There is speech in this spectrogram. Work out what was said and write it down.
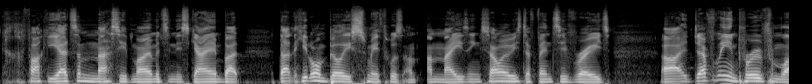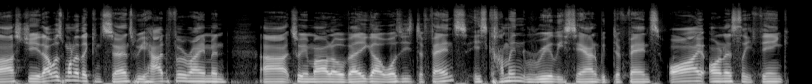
Fuck, he had some massive moments in this game, but that hit on Billy Smith was amazing. Some of his defensive reads. Uh, definitely improved from last year. That was one of the concerns we had for Raymond uh, Tuaimalo-Vaega was his defense. He's coming really sound with defense. I honestly think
